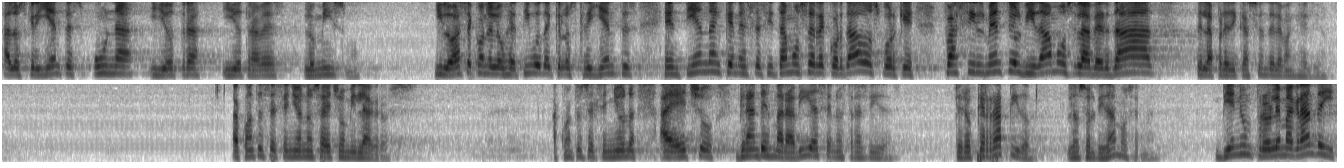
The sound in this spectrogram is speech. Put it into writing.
a los creyentes una y otra y otra vez lo mismo. Y lo hace con el objetivo de que los creyentes entiendan que necesitamos ser recordados porque fácilmente olvidamos la verdad de la predicación del Evangelio. ¿A cuántos el Señor nos ha hecho milagros? ¿A cuántos el Señor ha hecho grandes maravillas en nuestras vidas? Pero qué rápido los olvidamos, hermano. Viene un problema grande y,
